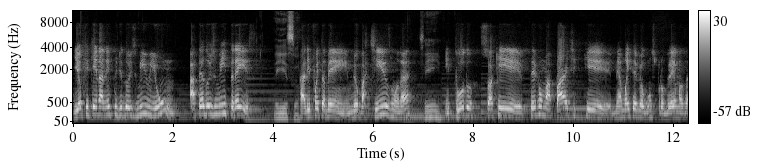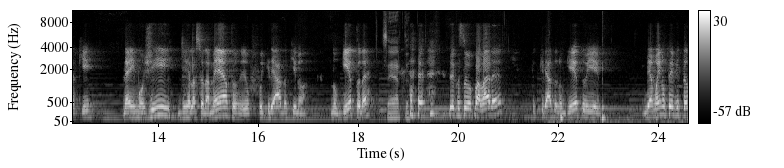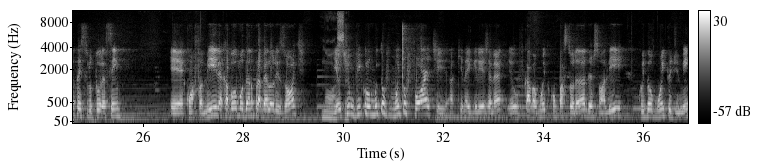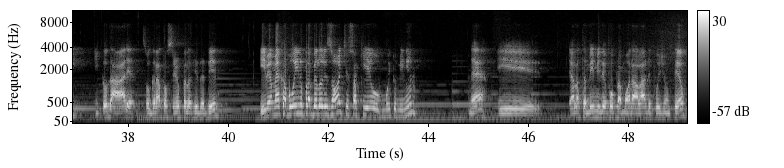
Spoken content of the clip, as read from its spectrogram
E eu fiquei na NIPO de 2001 até 2003. Isso. Ali foi também meu batismo, né? Sim. e tudo. Só que teve uma parte que minha mãe teve alguns problemas aqui, né, em Mogi, de relacionamento. Eu fui criado aqui no, no gueto, né? Certo. Eu costumo falar, né? Fui criado no gueto e minha mãe não teve tanta estrutura assim é, com a família, acabou mudando para Belo Horizonte. Nossa. E eu tinha um vínculo muito, muito forte aqui na igreja, né? Eu ficava muito com o pastor Anderson ali, cuidou muito de mim em toda a área. Sou grato ao Senhor pela vida dele. E minha mãe acabou indo para Belo Horizonte, só que eu muito menino, né? E ela também me levou para morar lá depois de um tempo.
